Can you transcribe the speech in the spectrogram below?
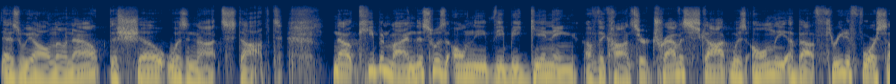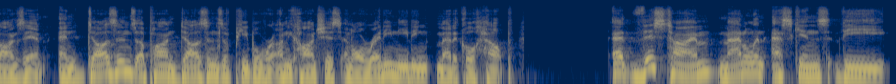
as we all know now, the show was not stopped. Now, keep in mind, this was only the beginning of the concert. Travis Scott was only about three to four songs in, and dozens upon dozens of people were unconscious and already needing medical help. At this time, Madeline Eskins, the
